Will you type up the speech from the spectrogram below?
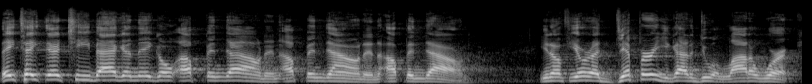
They take their tea bag and they go up and down and up and down and up and down. You know, if you're a dipper, you got to do a lot of work.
